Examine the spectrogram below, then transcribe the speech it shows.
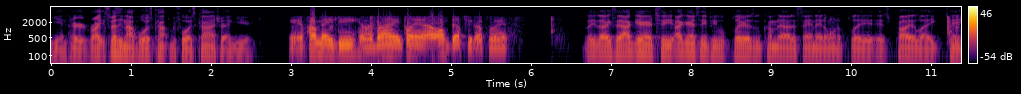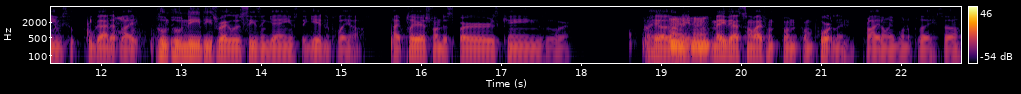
getting hurt right, especially not for his con- before his contract year. Yeah, if I'm AD and LeBron ain't playing, I'm definitely not playing. Like I said, I guarantee, I guarantee people, players who coming out and saying they don't want to play, it's probably like teams who- who got it, like who who need these regular season games to get in the playoffs. Like players from the Spurs, Kings, or, or hell, I mean, Mhm. maybe that's somebody from, from from Portland probably don't even want to play. So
